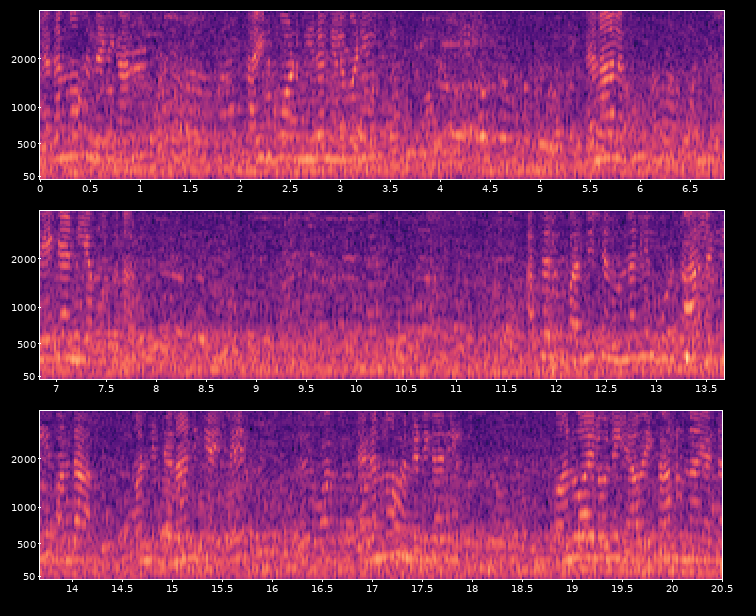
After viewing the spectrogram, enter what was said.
జగన్మోహన్ రెడ్డి గారు సైడ్ బోర్డు మీద నిలబడి జనాలకు షేక్ హ్యాండ్ ఇవ్వబోతున్నారు అసలు పర్మిషన్ ఉన్నది మూడు కార్లకి వంద మంది జనానికి అయితే జగన్మోహన్ రెడ్డి గారి కాన్వాయ్లోనే యాభై కార్లు ఉన్నాయట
